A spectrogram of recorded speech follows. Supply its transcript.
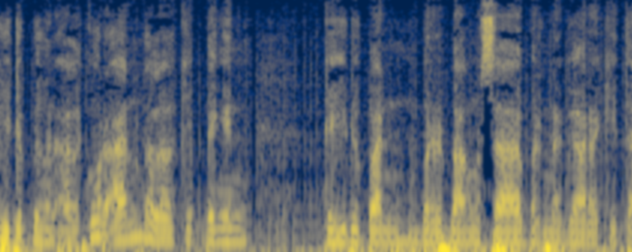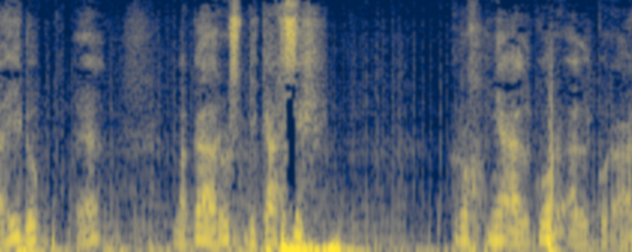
hidup dengan Al-Quran. Kalau kita pengen kehidupan berbangsa bernegara kita hidup ya maka harus dikasih ruhnya Al-Qur Al-Quran.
